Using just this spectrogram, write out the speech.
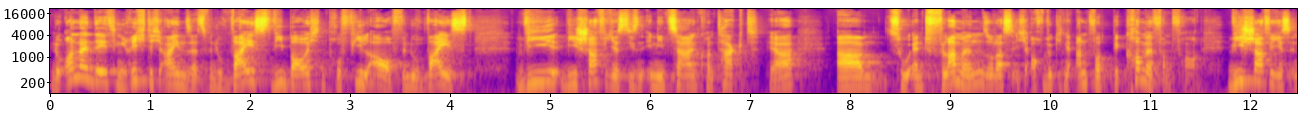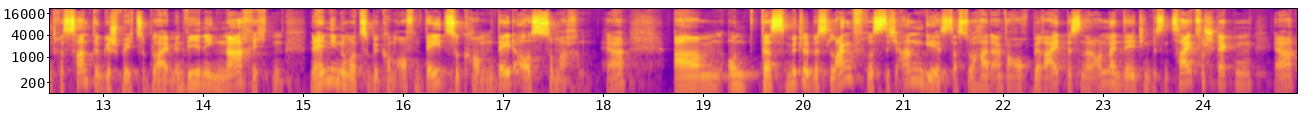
Wenn du Online-Dating richtig einsetzt, wenn du weißt, wie baue ich ein Profil auf, wenn du weißt, wie, wie schaffe ich es, diesen initialen Kontakt, ja, ähm, zu entflammen, sodass ich auch wirklich eine Antwort bekomme von Frauen. Wie schaffe ich es, interessant im Gespräch zu bleiben, in wenigen Nachrichten eine Handynummer zu bekommen, auf ein Date zu kommen, ein Date auszumachen, ja? Ähm, und das mittel- bis langfristig angehst, dass du halt einfach auch bereit bist, in dein Online-Dating ein bisschen Zeit zu stecken, ja,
